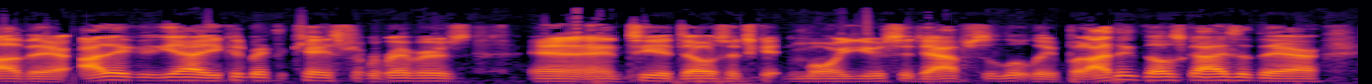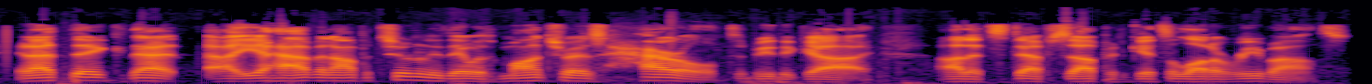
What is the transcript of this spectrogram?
uh, there. I think, yeah, you could make the case for Rivers and, and Teodosic getting more usage, absolutely. But I think those guys are there, and I think that uh, you have an opportunity there with Montrezl Harrell to be the guy uh, that steps up and gets a lot of rebounds.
